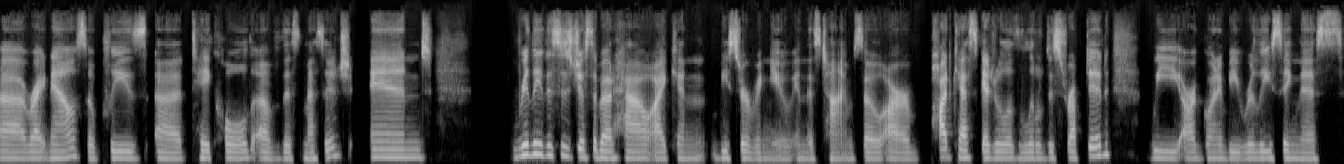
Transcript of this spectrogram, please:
uh, right now, so please uh, take hold of this message. And really, this is just about how I can be serving you in this time. So our podcast schedule is a little disrupted. We are going to be releasing this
